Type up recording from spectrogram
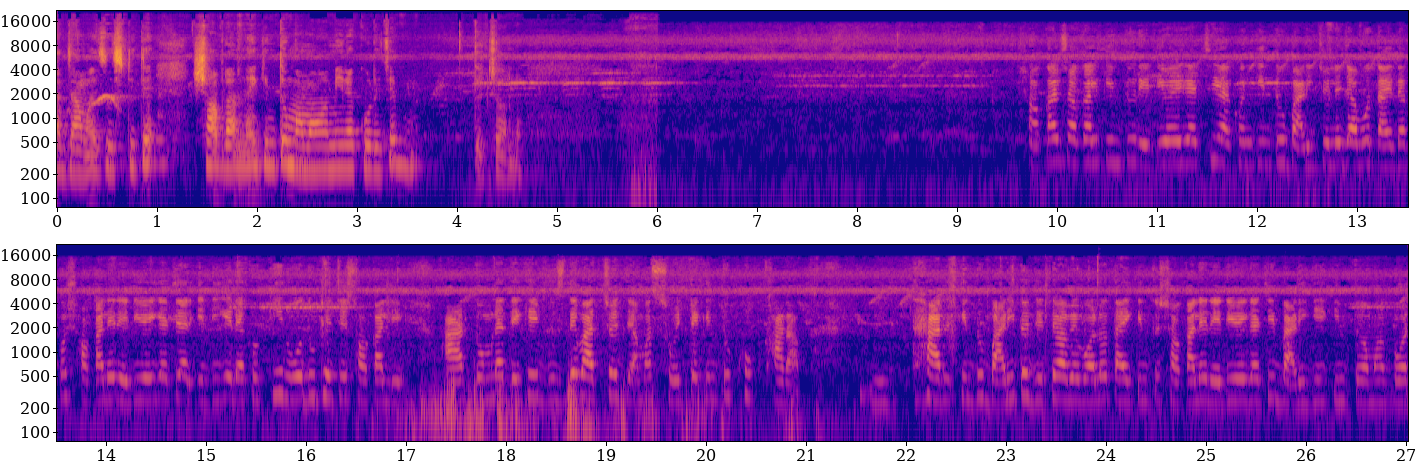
আর জামাই ষষ্ঠীতে সব রান্নাই কিন্তু মামা মামিরা করেছে। তো চলো। সকাল সকাল কিন্তু রেডি হয়ে গেছি, এখন কিন্তু বাড়ি চলে যাব, তাই দেখো সকালে রেডি হয়ে গেছে, আর এদিকে দেখো কি রোদ উঠেছে সকালে। আর তোমরা দেখেই বুঝতে পারছ যে আমার শরীরটা কিন্তু খুব খারাপ। আর কিন্তু বাড়ি তো যেতে হবে বলো, তাই কিন্তু সকালে রেডি হয়ে গেছি, বাড়ি গিয়ে কিন্তু আমার বর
